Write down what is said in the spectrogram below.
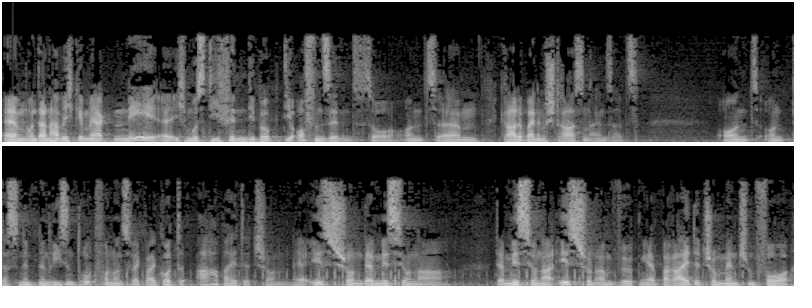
Ähm, und dann habe ich gemerkt, nee, äh, ich muss die finden, die, die offen sind. So und ähm, gerade bei einem Straßeneinsatz. Und, und das nimmt einen riesen Druck von uns weg, weil Gott arbeitet schon. Er ist schon der Missionar. Der Missionar ist schon am Wirken. Er bereitet schon Menschen vor.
